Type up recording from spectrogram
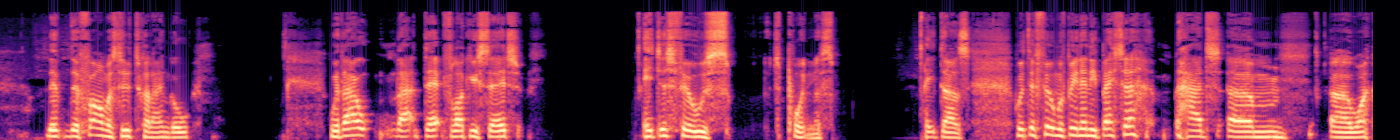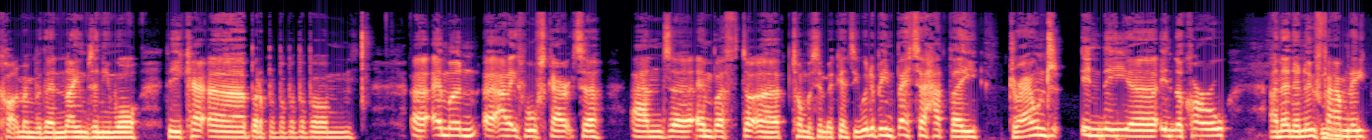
The the pharmaceutical angle, without that depth, like you said, it just feels pointless. It does. Would the film have been any better had um uh well, I can't remember their names anymore. The uh, um, uh Emma, uh, Alex Wolff's character, and uh, Embeth uh, Thomasin McKenzie would have been better had they drowned in the uh, in the coral, and then a new family,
